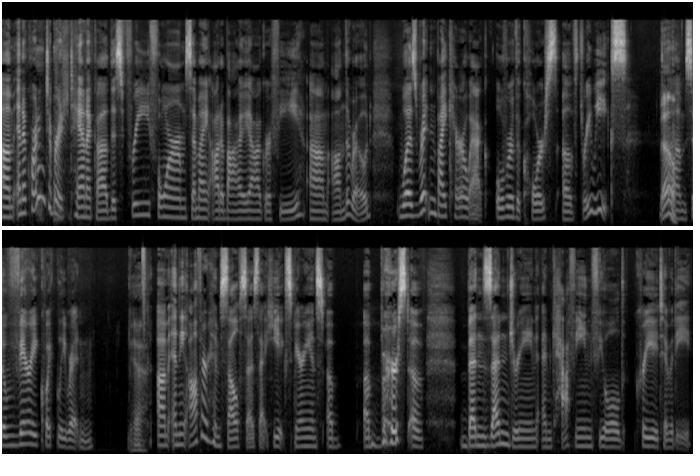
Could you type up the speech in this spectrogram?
Um, and according to Britannica, this free form semi autobiography um, on the road was written by Kerouac over the course of three weeks. Oh. Um, so very quickly written. Yeah. Um, and the author himself says that he experienced a, a burst of Benzedrine and caffeine fueled creativity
